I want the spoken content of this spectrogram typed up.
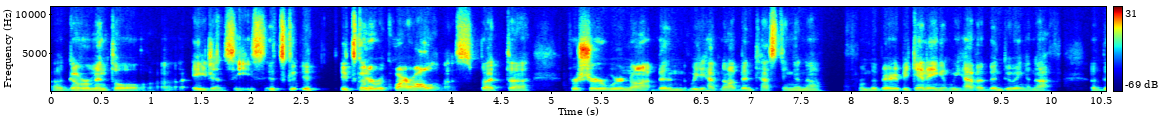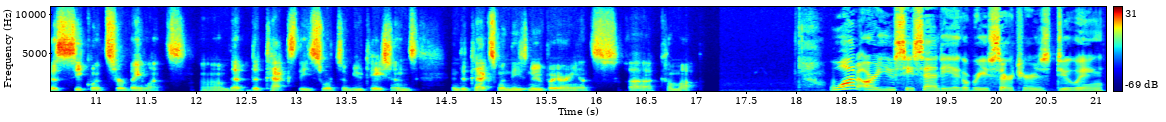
uh, governmental uh, agencies. It's it, it's going to require all of us, but uh, for sure, we're not been we have not been testing enough from the very beginning, and we haven't been doing enough of this sequence surveillance um, that detects these sorts of mutations and detects when these new variants uh, come up. What are UC San Diego researchers doing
